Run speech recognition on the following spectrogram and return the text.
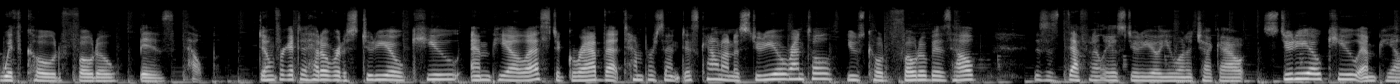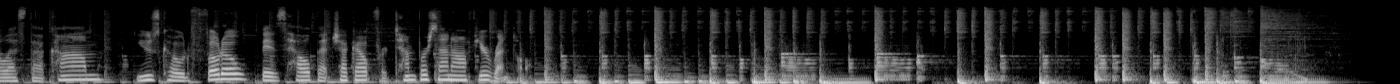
with code PHOTOBIZHELP. Don't forget to head over to Studio Q MPLS to grab that 10% discount on a studio rental. Use code PHOTOBIZHELP. This is definitely a studio you want to check out. StudioQMPLS.com. Use code PHOTOBIZHELP at checkout for 10% off your rental.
